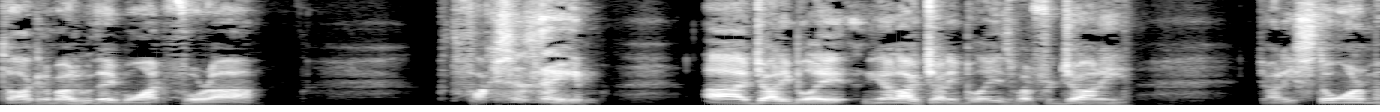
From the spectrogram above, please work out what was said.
talking about who they want for uh what the fuck is his name? Uh Johnny Blaze you know, not Johnny Blaze, but for Johnny Johnny Storm.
